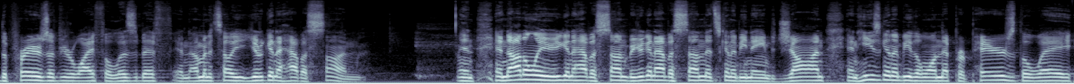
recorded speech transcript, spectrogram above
the prayers of your wife Elizabeth, and I'm going to tell you, you're going to have a son. And, and not only are you going to have a son, but you're going to have a son that's going to be named John, and he's going to be the one that prepares the way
